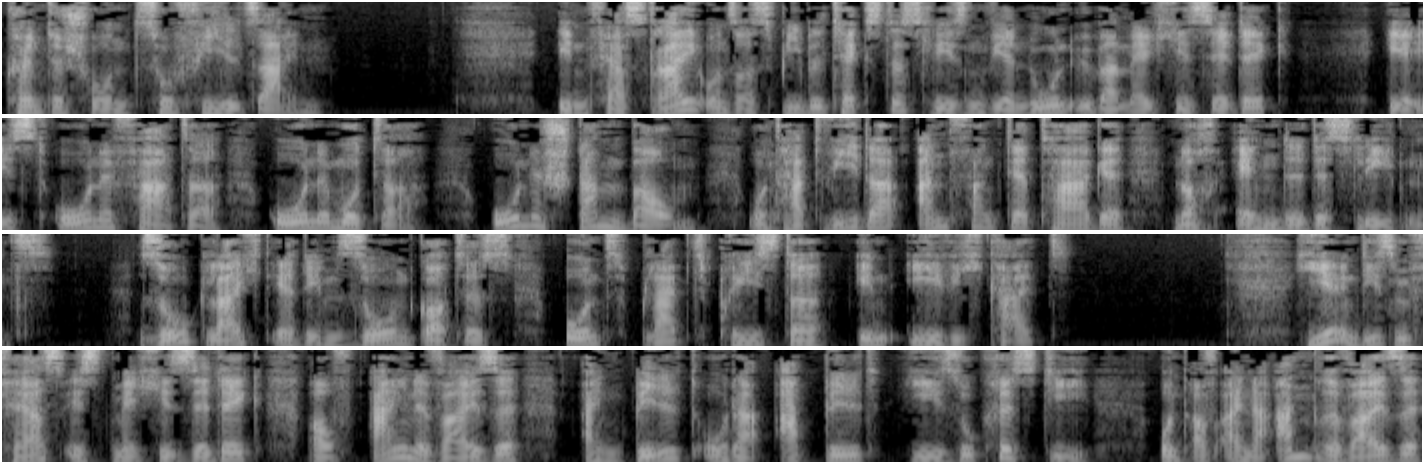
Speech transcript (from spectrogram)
könnte schon zu viel sein. In Vers 3 unseres Bibeltextes lesen wir nun über Melchisedek, er ist ohne Vater, ohne Mutter, ohne Stammbaum und hat weder Anfang der Tage noch Ende des Lebens. So gleicht er dem Sohn Gottes und bleibt Priester in Ewigkeit. Hier in diesem Vers ist Melchisedek auf eine Weise ein Bild oder Abbild Jesu Christi und auf eine andere Weise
